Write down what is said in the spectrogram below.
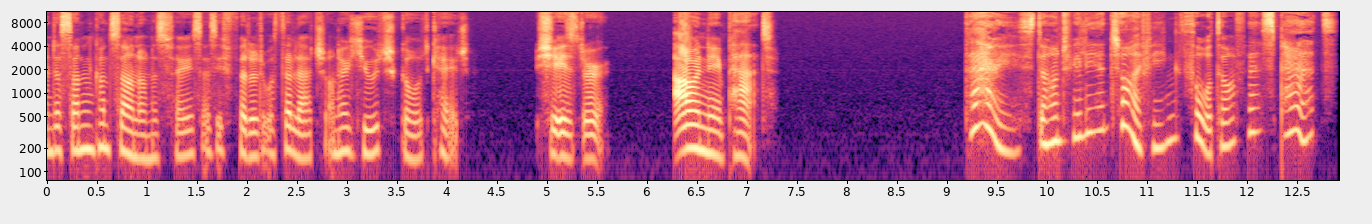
and a sudden concern on his face as he fiddled with the latch on her huge gold cage. She's the new pet. Fairies don't really enjoy being thought of as pets,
